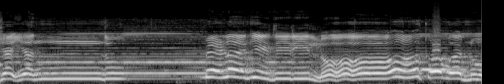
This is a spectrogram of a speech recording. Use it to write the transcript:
ಎಂದು ಬೆಳಗಿದಿರಿ ಲೋಕವನು.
